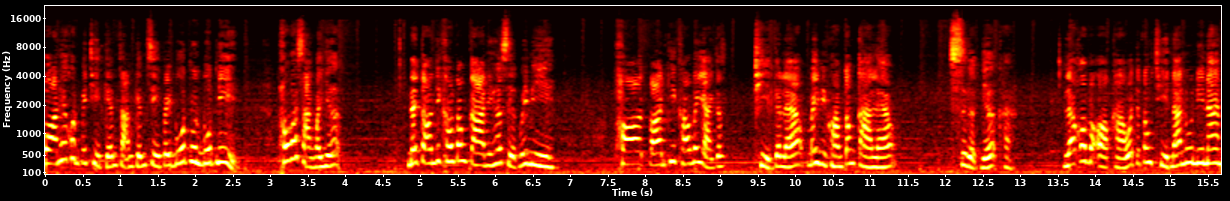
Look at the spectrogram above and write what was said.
วอนให้คนไปฉีดเข็มสามเข็มสี่ไปบูธนู่นบูธนี่ เพราะว่าสั่งมาเยอะ ในตอนที่เขาต้องการเนี่ยเขาเสือกไม่มี พอตอนที่เขาไม่อยากจะฉีดกันแล้ว ไม่มีความต้องการแล้ว เสือกเยอะค่ะ แล้วก็มาออกข่าวว่าจะต้องฉีดนะนู่นนี่นั่น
